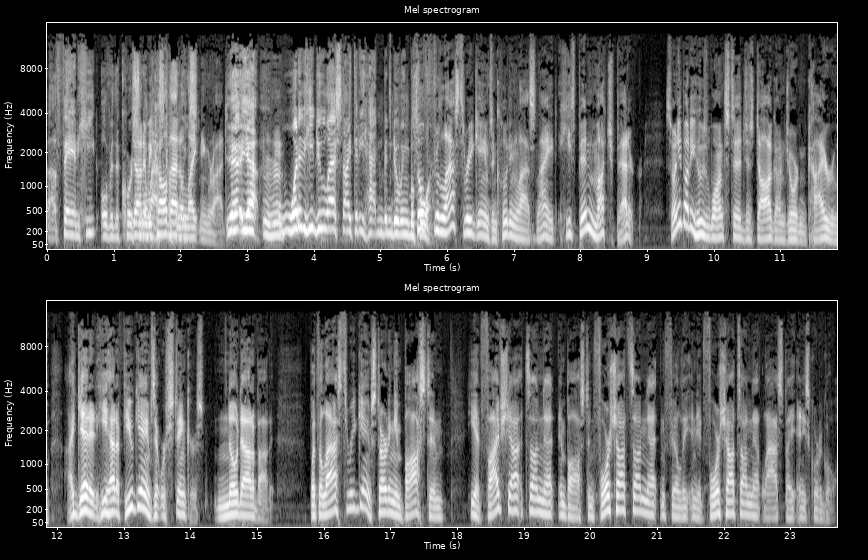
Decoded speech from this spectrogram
uh, fan heat over the course Johnny, of the we last We call that couple a lightning rod. Yeah, yeah. What did he do last night that he hadn't been doing before? So for the last three games, including last night, he's been much better. So anybody who wants to just dog on Jordan Kyrou, I get it. He had a few games that were stinkers, no doubt about it. But the last three games, starting in Boston, he had five shots on net in Boston, four shots on net in Philly, and he had four shots on net last night, and he scored a goal.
